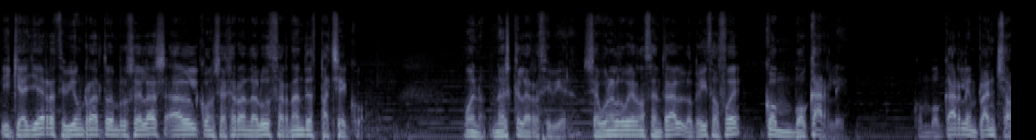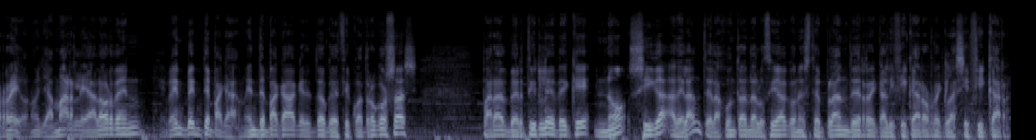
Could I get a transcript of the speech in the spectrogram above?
y que ayer recibió un rato en Bruselas al consejero andaluz Fernández Pacheco? Bueno, no es que le recibiera. Según el gobierno central, lo que hizo fue convocarle. Convocarle en plan chorreo, ¿no? Llamarle al orden, ven, vente para acá, vente para acá que te tengo que decir cuatro cosas para advertirle de que no siga adelante la Junta de Andalucía con este plan de recalificar o reclasificar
